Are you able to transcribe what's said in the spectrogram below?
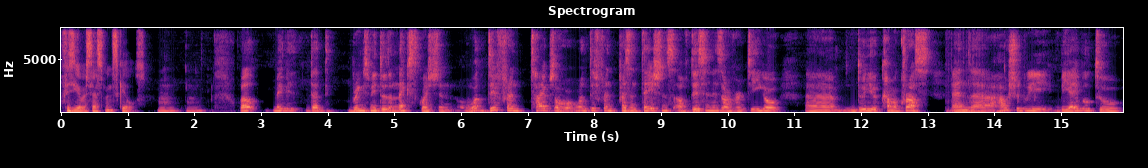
physio assessment skills. Mm-hmm. mm-hmm. Well, maybe that brings me to the next question. What different types or what different presentations of dizziness or vertigo um, do you come across? And uh, how should we be able to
